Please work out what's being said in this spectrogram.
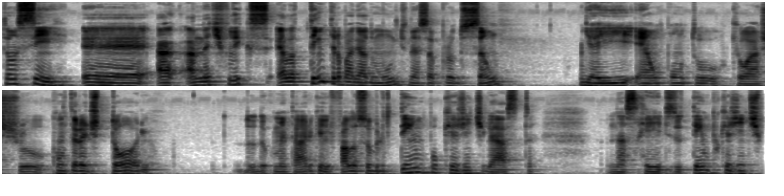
Então, assim, é, a, a, Netflix ela tem trabalhado muito nessa produção, e aí é um ponto que eu acho contraditório do documentário, que ele fala sobre o tempo que a gente gasta nas redes, o tempo que a gente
